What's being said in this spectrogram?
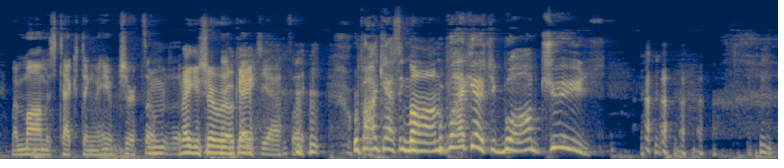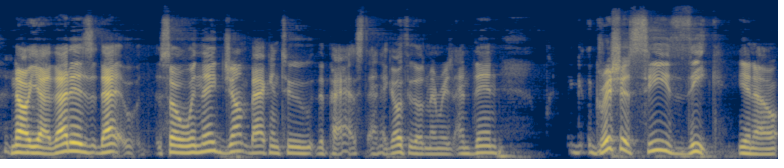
My mom is texting me. I'm sure it's over. Mm, the- making sure we're okay. yeah. It's like, we're podcasting, mom. We're podcasting, mom. Jeez. No, yeah, that is that. So when they jump back into the past and they go through those memories, and then G- Grisha sees Zeke, you know,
